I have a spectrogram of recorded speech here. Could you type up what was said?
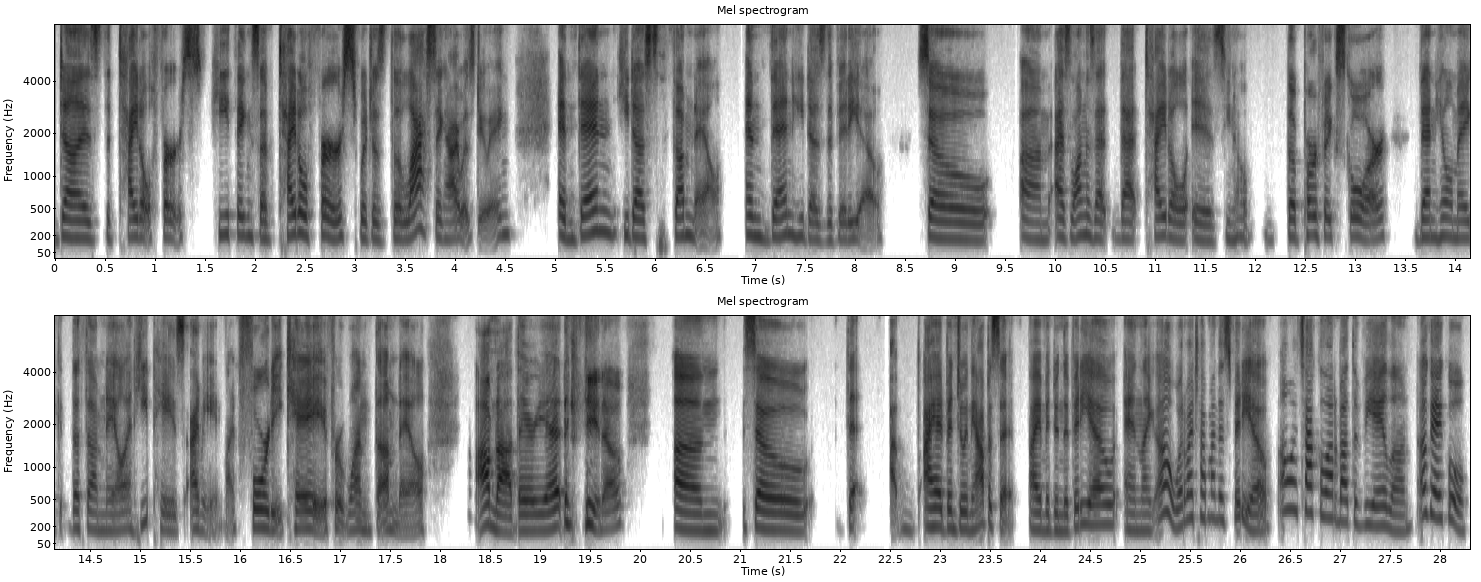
does the title first. He thinks of title first, which is the last thing I was doing, and then he does thumbnail, and then he does the video. So um, as long as that that title is you know the perfect score then he'll make the thumbnail and he pays i mean like 40k for one thumbnail. I'm not there yet you know? Um so the i had been doing the opposite. I had been doing the video and like oh what do i talk about this video? Oh i talk a lot about the va loan. Okay cool.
